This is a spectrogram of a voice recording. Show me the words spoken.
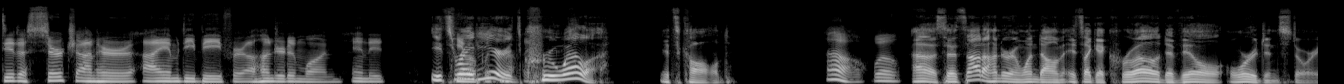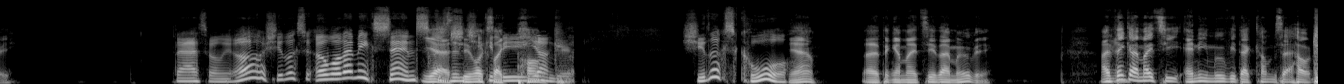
did a search on her IMDb for 101, and it. It's right here. It's. Cruella. It's called. Oh well, Oh, so it's not 101 Dalm. It's like a Cruella de Vil origin story. that's what we. Oh, she looks. Oh well, that makes sense. Yeah, then she looks could like be Punk. younger. She looks cool. Yeah, I think I might see that movie. I think I might see any movie that comes out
